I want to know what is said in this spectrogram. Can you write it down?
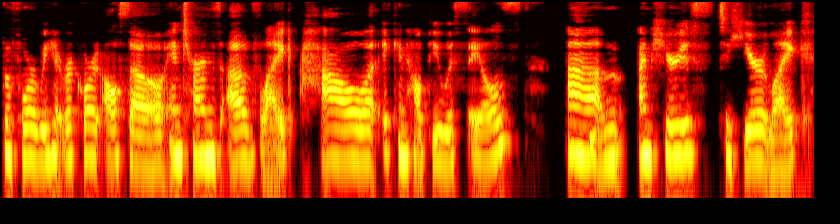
before we hit record also in terms of like how it can help you with sales. Um, I'm curious to hear like,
